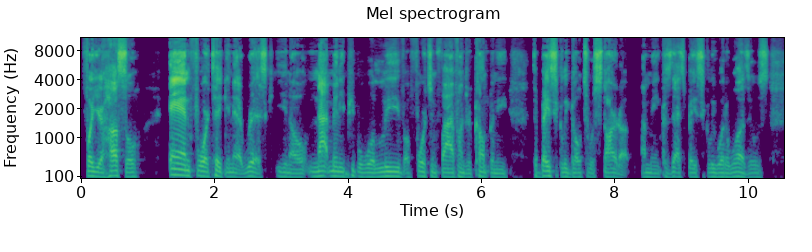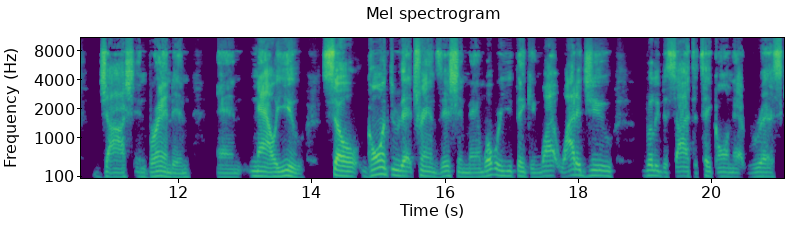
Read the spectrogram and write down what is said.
for your hustle and for taking that risk. You know, not many people will leave a Fortune 500 company to basically go to a startup. I mean, because that's basically what it was. It was Josh and Brandon and now you. So going through that transition, man, what were you thinking? Why why did you really decide to take on that risk?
